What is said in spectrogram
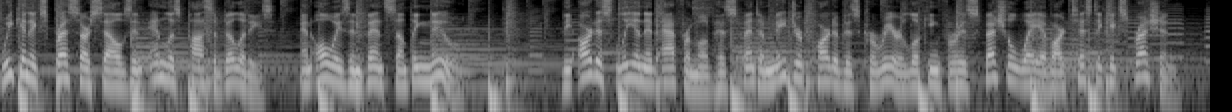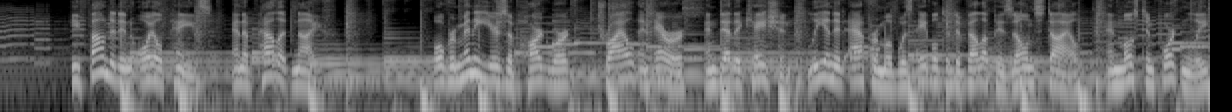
We can express ourselves in endless possibilities and always invent something new. The artist Leonid Afremov has spent a major part of his career looking for his special way of artistic expression. He found it in oil paints and a palette knife. Over many years of hard work, trial and error, and dedication, Leonid Afremov was able to develop his own style, and most importantly,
